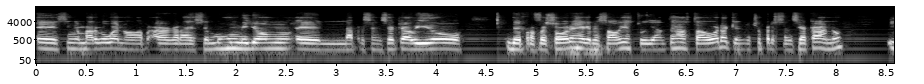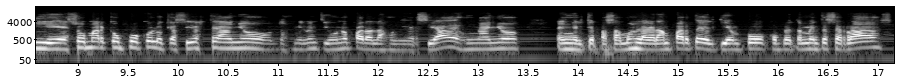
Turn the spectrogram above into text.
Eh, sin embargo, bueno, agradecemos un millón eh, la presencia que ha habido de profesores, egresados y estudiantes hasta ahora que han hecho presencia acá, ¿no? Y eso marca un poco lo que ha sido este año 2021 para las universidades, un año en el que pasamos la gran parte del tiempo completamente cerradas,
